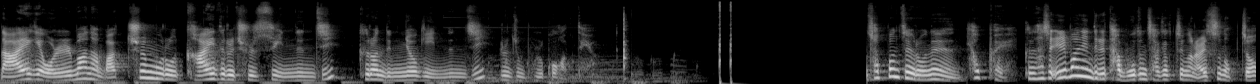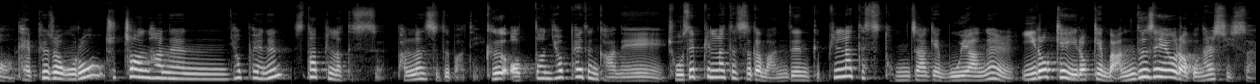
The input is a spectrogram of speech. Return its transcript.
나에게 얼마나 맞춤으로 가이드를 줄 수 있는지 그런 능력이 있는지를 좀 볼 것 같아요. 첫 번째로는 협회. 근데 사실 일반인들이 다 모든 자격증을 알 수는 없죠. 대표적으로 추천하는 협회는 스타 필라테스, 밸런스드 바디. 그 어떤 협회든 간에 조세 필라테스가 만든 그 필라테스 동작의 모양을 이렇게 이렇게 만드세요라고는 할 수 있어요.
